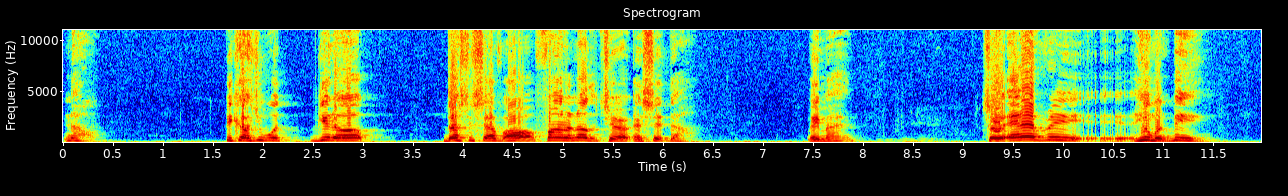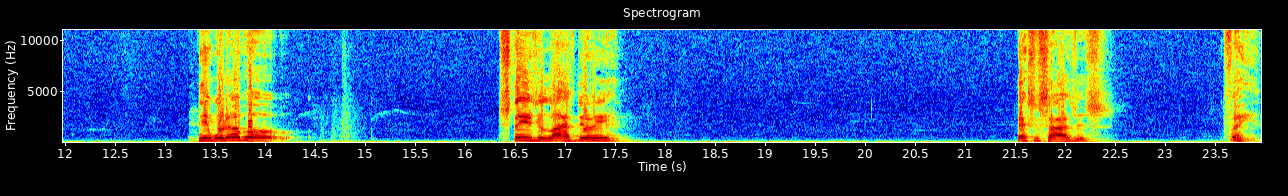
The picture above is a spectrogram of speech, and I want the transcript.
No. Because you would get up, dust yourself off, find another chair, and sit down. Amen. So every uh, human being, in whatever stage of life they're in, exercises faith.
